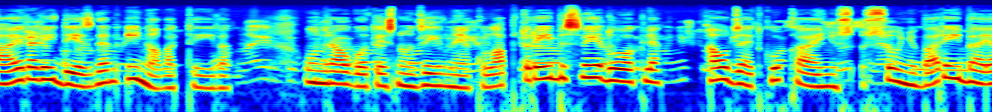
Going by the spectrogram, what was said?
tā ir arī diezgan inovatīva. Un raugoties no dzīvnieku labturības viedokļa, audzēt kukaiņus suņu barībai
